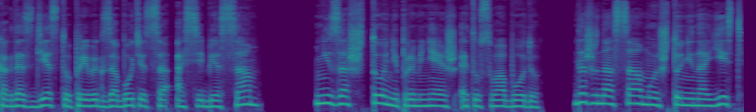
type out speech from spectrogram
когда с детства привык заботиться о себе сам, ни за что не променяешь эту свободу, даже на самую, что ни на есть,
